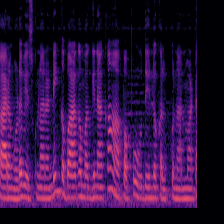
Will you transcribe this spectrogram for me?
కారం కూడా వేసుకున్నానండి. ఇంకా బాగా మగ్గినాక ఆ పప్పు దీనిలో కలుపుకున్నాను అనమాట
